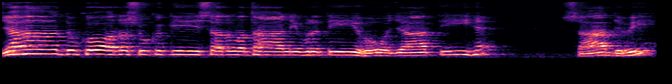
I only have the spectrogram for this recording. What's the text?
जहाँ दुख और सुख की सर्वथा निवृत्ति हो जाती है, साध्वी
